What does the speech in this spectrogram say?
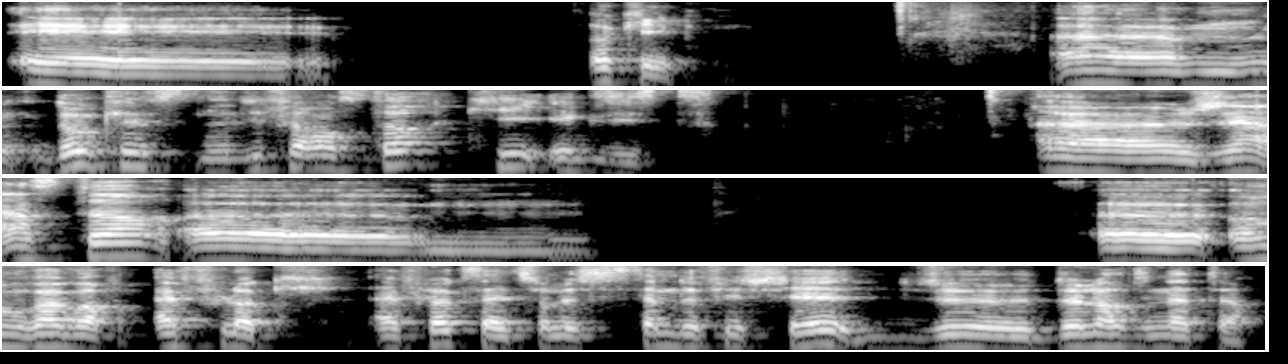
Et OK. Euh, donc, les, différents stores qui existent. Euh, j'ai un store, euh, on va voir flock. flock, ça va être sur le système de fichiers de, l'ordinateur.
